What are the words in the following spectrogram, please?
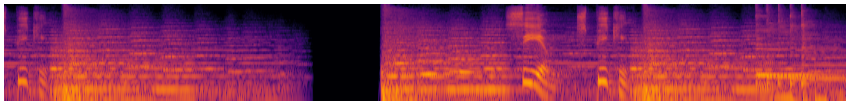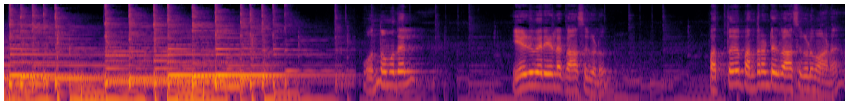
speaking. CM speaking. ഒന്ന് മുതൽ ഏഴ് വരെയുള്ള ക്ലാസ്സുകളും പത്ത് പന്ത്രണ്ട് ക്ലാസ്സുകളുമാണ്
